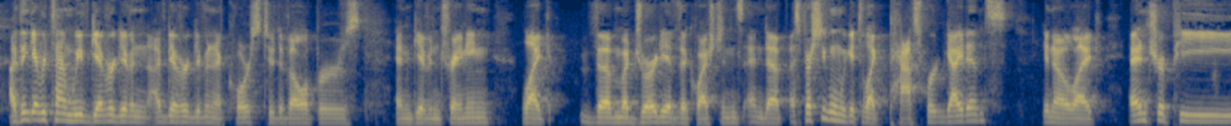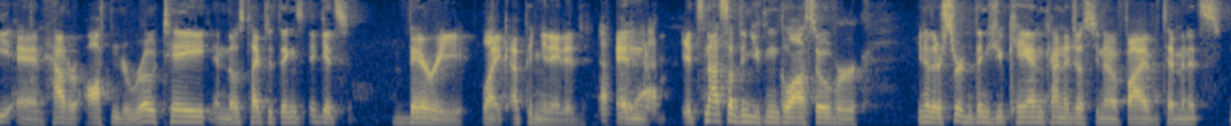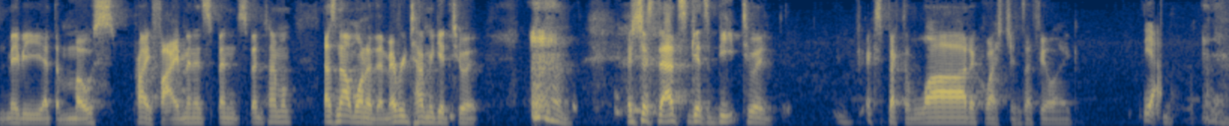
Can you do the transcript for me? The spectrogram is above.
I think every time we've ever given, I've ever given a course to developers and given training, like the majority of the questions end up, especially when we get to like password guidance, you know, like entropy and how to often to rotate and those types of things. It gets very like opinionated. Oh, and yeah. it's not something you can gloss over. You know there's certain things you can kind of just you know five ten minutes maybe at the most probably five minutes spend spend time on. That's not one of them. Every time we get to it it's just that's gets beat to it. Expect a lot of questions i feel like. Yeah.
